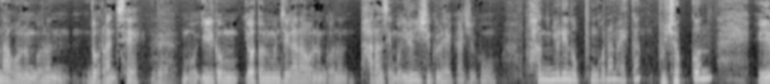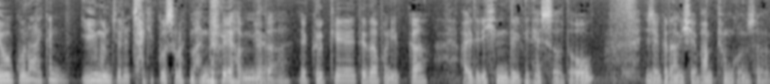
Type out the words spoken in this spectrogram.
나오는 거는 노란색, 네. 뭐 일곱 여덟 문제가 나오는 거는 파란색, 뭐 이런 식으로 해가지고 확률이 높은 거나 약간 무조건 외우거나 약간 이 문제를 자기 것으로 만들어야 합니다. 네. 그렇게 되다 보니까 아이들이 힘들긴 했어도 이제 그 당시에 반평고사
